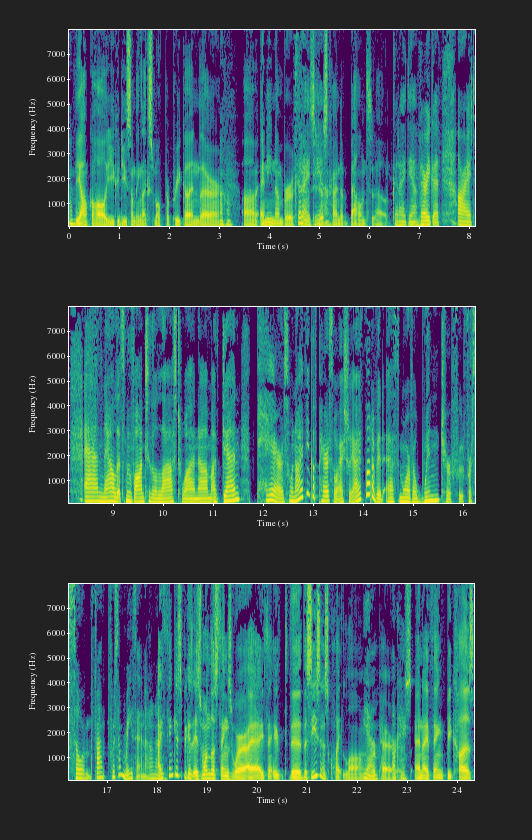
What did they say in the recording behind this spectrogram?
the alcohol, you could use something like smoked paprika in there. Um, any number of. Good things to just kind of balance it out. Good idea. Mm-hmm. Very good. All right. And now let's move on to the last one. Um, again, pears. When I think of pears, so actually, I thought of it as more of a winter fruit for so for, for some reason. I don't know. I think it's because it's one of those things where I, I think the the season is quite long Yeah, for pears, okay. and I think because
